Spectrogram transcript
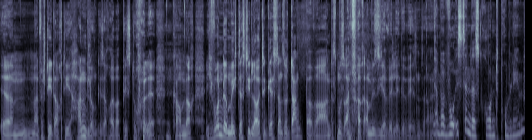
Ähm, man versteht auch die Handlung dieser Räuberpistole kaum noch. Ich wundere mich, dass die Leute gestern so dankbar waren. Das muss einfach Amüsierwille gewesen sein. Aber wo ist denn das Grundproblem?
